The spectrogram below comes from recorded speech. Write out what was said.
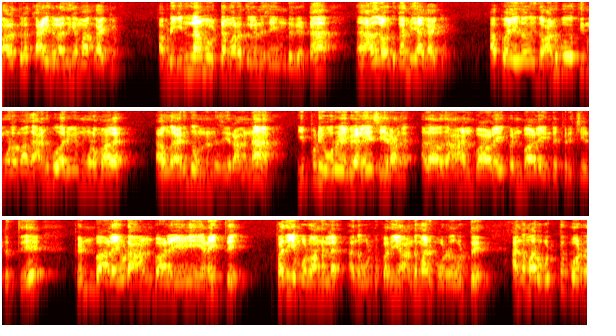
மரத்தில் காய்கள் அதிகமாக காய்க்கும். அப்படி இல்லாமல் விட்ட மரத்தில் என்ன செய்யும்னு கேட்டால் அதில் வந்து கம்மியாக காய்க்கும். அப்போ இது இது அனுபவத்தின் மூலமாக அனுபவ அறிவின் மூலமாக அவங்க அறிந்து கொண்டு என்ன செய்கிறாங்கன்னா இப்படி ஒரு வேலையை செய்கிறாங்க அதாவது ஆண் பாலை பெண் பாலை என்று பிரித்து எடுத்து பெண் பாலையோட ஆண் பாலையை இணைத்து பதியம் போடுவாங்கல்ல அந்த ஒட்டு பதியம் அந்த மாதிரி போடுற ஒட்டு அந்த மாதிரி ஒட்டு போடுற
